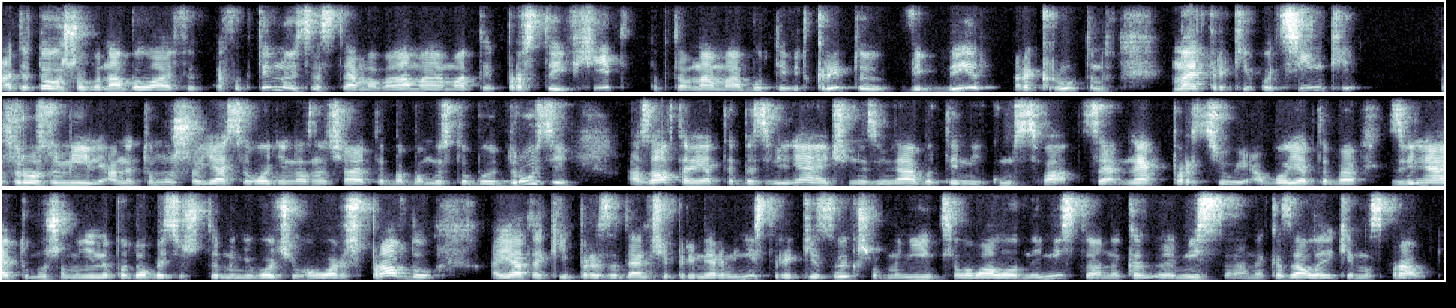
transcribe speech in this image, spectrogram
А для того, щоб вона була ефективною системою, вона має мати простий вхід, тобто вона має бути відкритою, відбір, рекрутинг, метрики, оцінки зрозумілі, а не тому, що я сьогодні назначаю тебе, бо ми з тобою друзі, а завтра я тебе звільняю чи не звільняю, бо ти мій кум. Це не працює. Або я тебе звільняю, тому що мені не подобається, що ти мені в очі говориш правду. А я такий президент чи прем'єр-міністр, який звик, щоб мені цілувало одне місто, а не місце, а не казали, яке насправді.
